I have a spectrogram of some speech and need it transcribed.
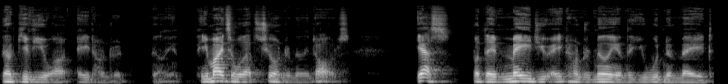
they'll give you uh, 800 million. You might say, well, that's 200 million dollars. Yes, but they've made you 800 million that you wouldn't have made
